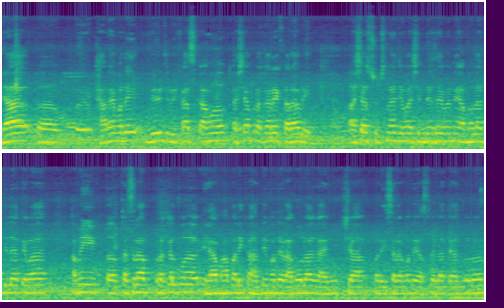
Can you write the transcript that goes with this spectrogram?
ह्या ठाण्यामध्ये विविध विकास कामं कशा प्रकारे करावीत अशा सूचना जेव्हा शिंदेसाहेबांनी आम्हाला दिल्या तेव्हा आम्ही कचरा प्रकल्प ह्या महापालिका हद्दीमध्ये राबवला गायमुखच्या परिसरामध्ये असलेला त्याचबरोबर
